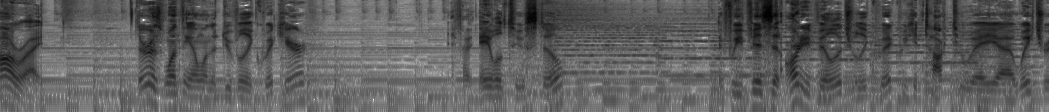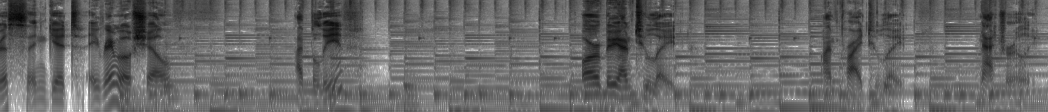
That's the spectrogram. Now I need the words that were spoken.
Alright. There is one thing I want to do really quick here. If I'm able to still. If we visit Arni Village really quick, we can talk to a uh, waitress and get a rainbow shell. I believe? Or maybe I'm too late. I'm probably too late. Naturally.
